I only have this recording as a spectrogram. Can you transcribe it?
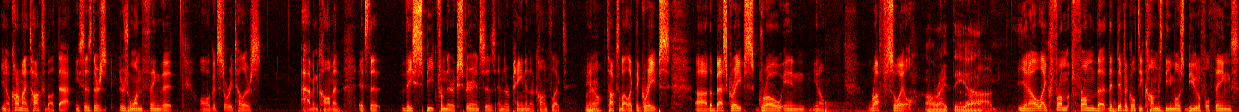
you know carmine talks about that. He says there's there's one thing that all good storytellers have in common. It's that they speak from their experiences and their pain and their conflict you Right. know talks about like the grapes uh, the best grapes grow in you know rough soil All right, the uh, you know like from from the the difficulty comes the most beautiful things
